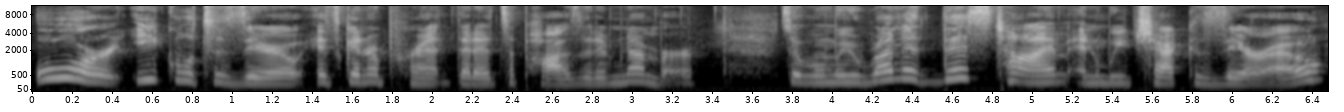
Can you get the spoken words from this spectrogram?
or equal to zero, it's going to print that it's a positive number. So when we run it this time and we check zero,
